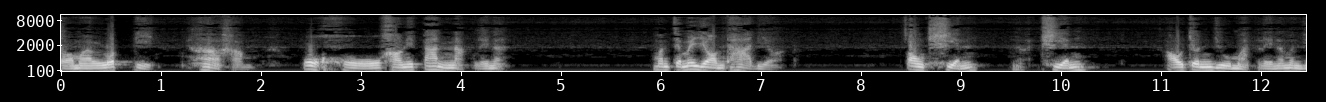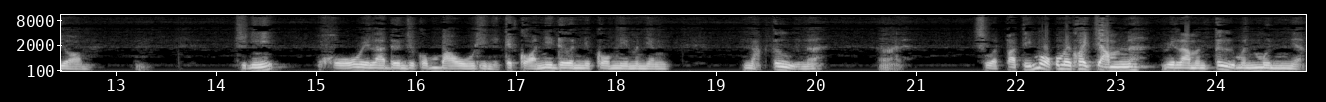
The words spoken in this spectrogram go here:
ต่อมาลดอีกห้าคำโอ้โหคราวนี้ต้านหนักเลยนะมันจะไม่ยอมท่าเดียว ต้องเขียนเขียน เอาจนอยู่หมัดเลยนะมันยอม ทีนี้โอ้โหเวลาเดินจะกรมเบาทีนี้แต่ก่อนนี่เดินจะกรมนี่มันยังหนักตื้อนะสวดปฏิโมกก็ไม่ค่อยจำนะเวลามันตื้อมันมึนเนี่ย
